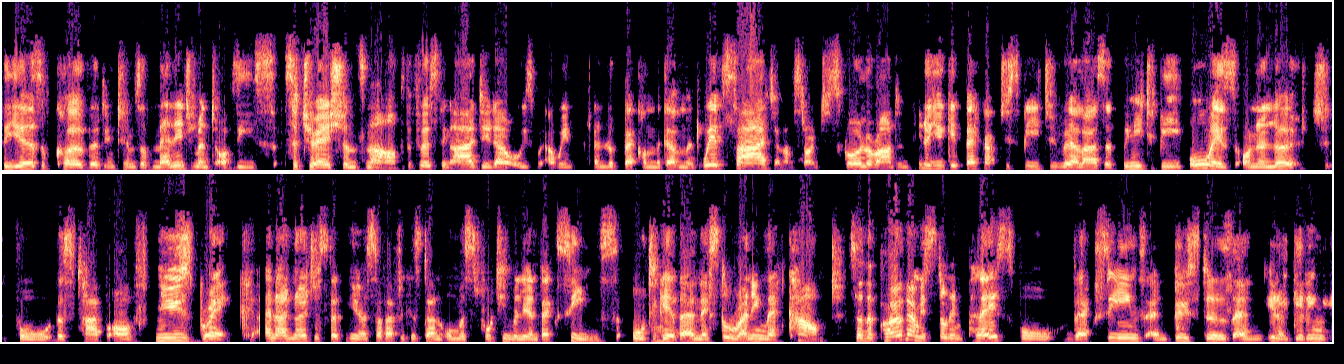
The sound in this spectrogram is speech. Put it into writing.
the years of COVID in terms of management of these situations. Now, the first thing I did, I always I went and looked back on the government website, and I'm starting to scroll around, and you know, you get back up to speed to realize that we need to be always on alert for this type of news break. And I noticed that, you know, South Africa's done almost 40 million vaccines altogether, and they're still running that count. So the program is still in place for vaccines and boosters and, you know, getting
